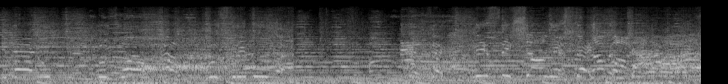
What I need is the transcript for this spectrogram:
liderów! Plus ławka! Plus trybuna! Jesteś! Ty jesteś sam! Jesteś!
